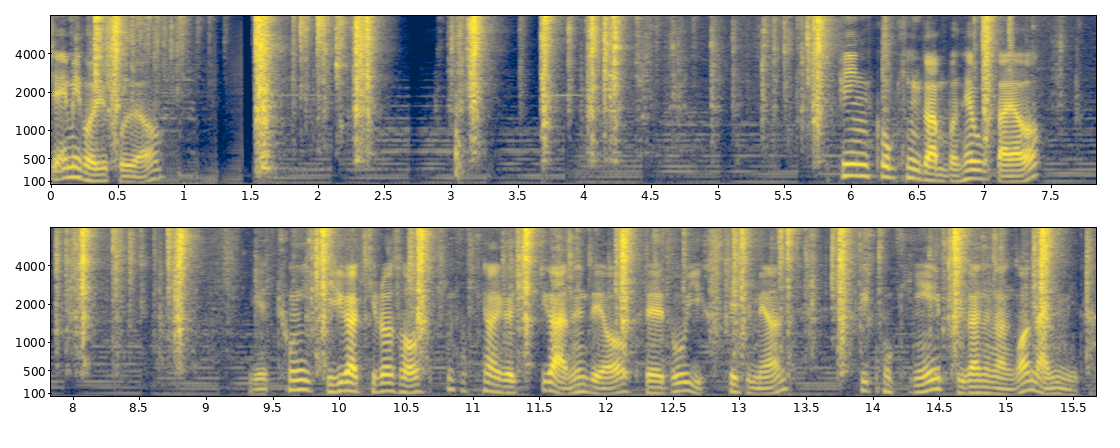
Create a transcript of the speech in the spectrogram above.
잼이 걸릴 거고요. 스핀 코킹도 한번 해볼까요? 이게 총이 길이가 길어서 스핀 코킹하기가 쉽지가 않은데요. 그래도 익숙해지면 스핀 코킹이 불가능한 건 아닙니다.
